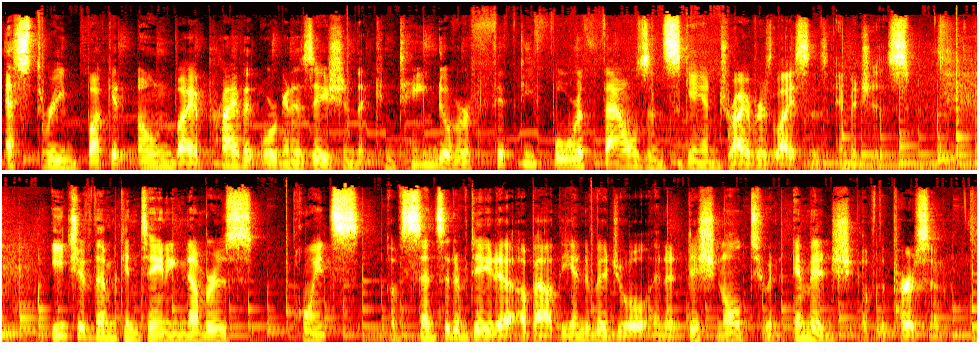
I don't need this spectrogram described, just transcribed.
S3 bucket owned by a private organization that contained over 54,000 scanned driver's license images, each of them containing numbers, points of sensitive data about the individual in additional to an image of the person,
